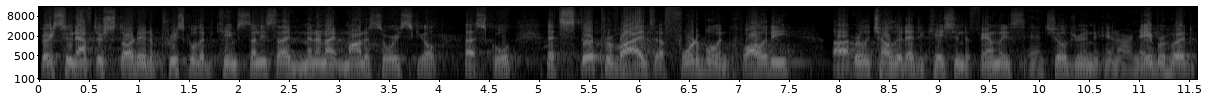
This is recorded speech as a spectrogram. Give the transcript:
Very soon after, started a preschool that became Sunnyside Mennonite Montessori skill, uh, school that still provides affordable and quality uh, early childhood education to families and children in our neighborhood.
